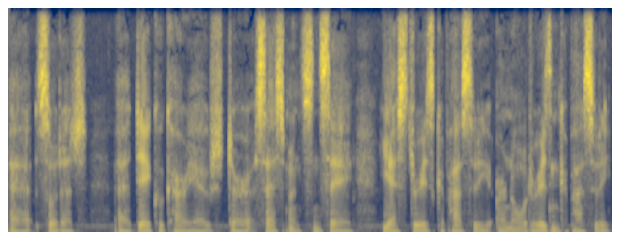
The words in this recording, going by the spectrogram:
uh, so that uh, they could carry out their assessments and say yes, there is capacity or no, there isn't capacity.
